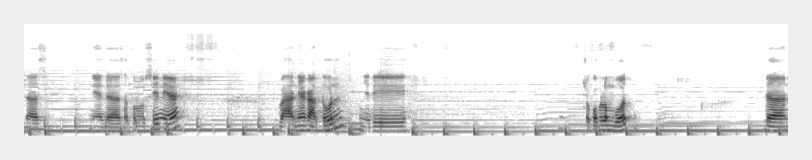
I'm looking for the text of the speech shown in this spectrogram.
Nah, ini ada satu lusin ya. Bahannya katun jadi cukup lembut dan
